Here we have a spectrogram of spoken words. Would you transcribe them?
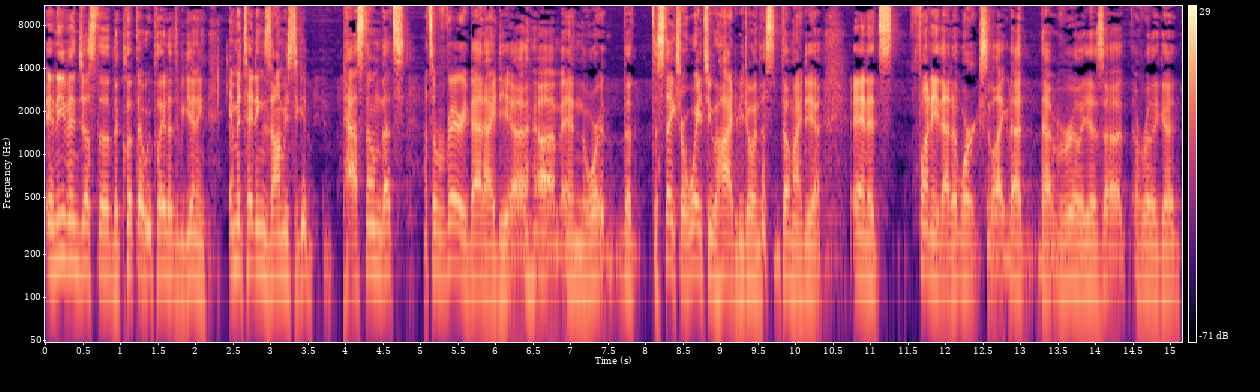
And even just the the clip that we played at the beginning, imitating zombies to get past them, that's that's a very bad idea. Um, and the word the the stakes are way too high to be doing this dumb idea. And it's funny that it works. Like that that really is a, a really good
